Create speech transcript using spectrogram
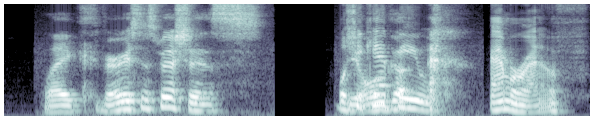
like very suspicious. Well, The she can't guy- be Amaranth.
